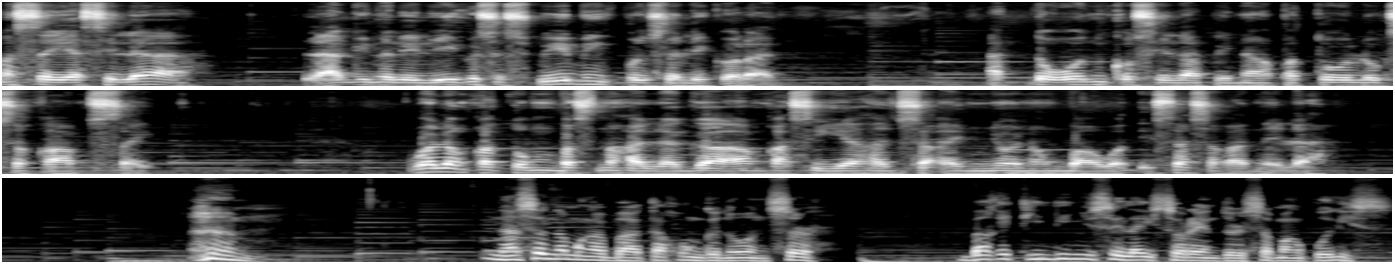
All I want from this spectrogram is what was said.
masaya sila. Lagi naliligo sa swimming pool sa likuran. At doon ko sila pinapatulog sa campsite. Walang katumbas na halaga ang kasiyahan sa anyo ng bawat isa sa kanila. Nasaan ang mga bata kung ganoon, sir? Bakit hindi niyo sila isurrender sa mga pulis?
